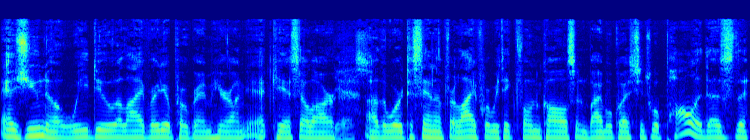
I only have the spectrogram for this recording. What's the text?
As you know, we do a live radio program here on at KSLR, yes. uh, The Word to Stand on for Life, where we take phone calls and Bible questions. Well, Paula does the,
